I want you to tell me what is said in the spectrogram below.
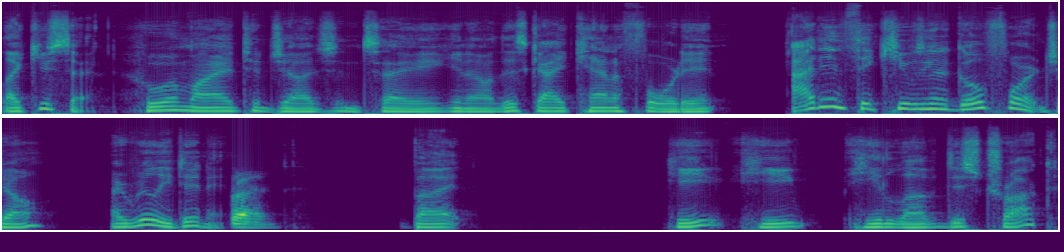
Like you said, who am I to judge and say, you know, this guy can't afford it? I didn't think he was going to go for it, Joe. I really didn't. Right. But he he he loved his truck.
